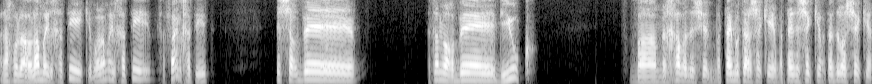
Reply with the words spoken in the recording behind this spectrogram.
הלכנו לעולם ההלכתי, כי בעולם ההלכתי, שפה הלכתית, יש הרבה, נתן לנו הרבה דיוק במרחב הזה של מתי מותר שקר, מתי זה שקר, מתי זה לא שקר.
